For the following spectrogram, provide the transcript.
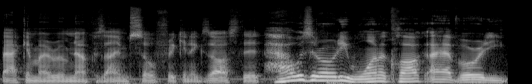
back in my room now because I'm so freaking exhausted. How is it already one o'clock? I have already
